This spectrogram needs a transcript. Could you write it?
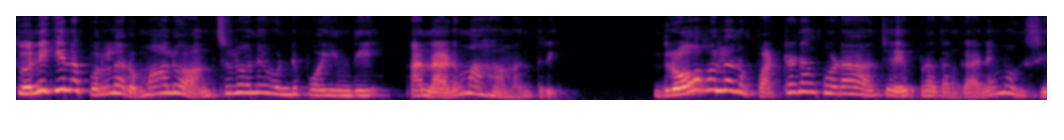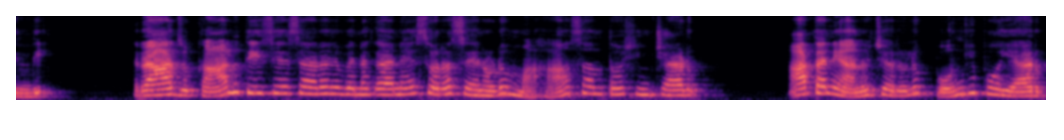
తునిగిన పుల్ల రుమాలు అంచులోనే ఉండిపోయింది అన్నాడు మహామంత్రి. ద్రోహులను పట్టడం కూడా జయప్రదంగానే ముగిసింది. రాజు కాలు తీసేశారని వినగానే సురసేనుడు మహా సంతోషించాడు. అతని అనుచరులు పొంగిపోయారు.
